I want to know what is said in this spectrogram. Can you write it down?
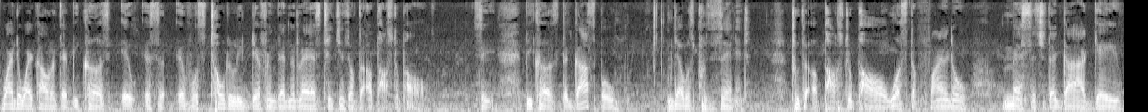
Why do I call it that? Because it, a, it was totally different than the last teachings of the Apostle Paul. See, because the gospel that was presented to the Apostle Paul was the final message that God gave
